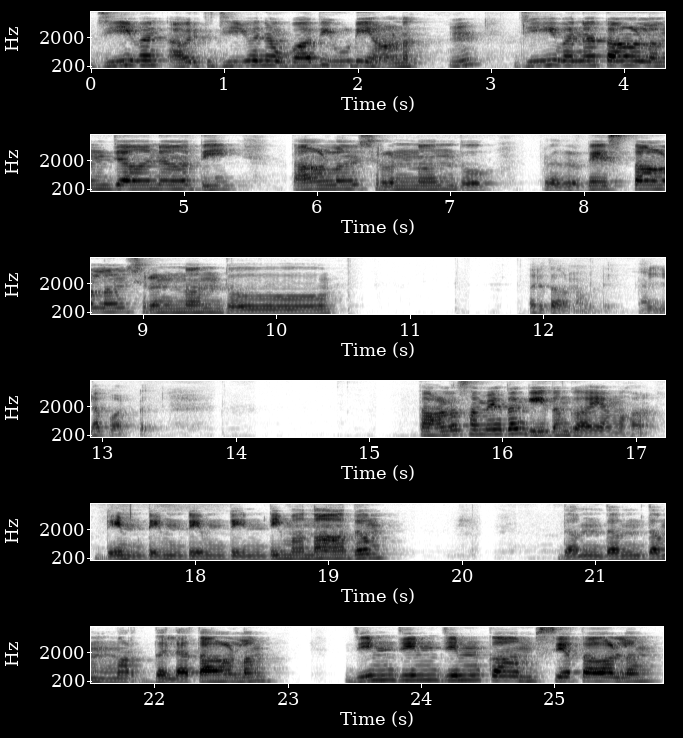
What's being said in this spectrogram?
ജീവൻ അവർക്ക് ജീവന ഉപാധി കൂടിയാണ്. ജീവന താളം ജാനാതി താളം ശൃണ്ണന്തോ പ്രകൃതിസ്ഥാളം ശൃണ്ണന്തോ. ഒരു തവണ കൂടി. നല്ല പാട്ട്. താളസമേതം ഗീതം ഗായാമഹ. ഡിം ഡിം ഡിം ഡിം ഡിമനാദം. ദം ദം ദം മർദ്ദല താളം ജിം ജിം ജിം കാംസ്യതാളം.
